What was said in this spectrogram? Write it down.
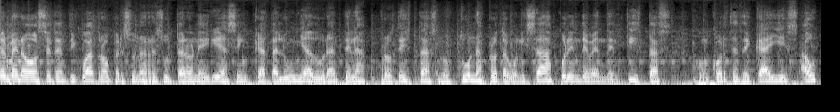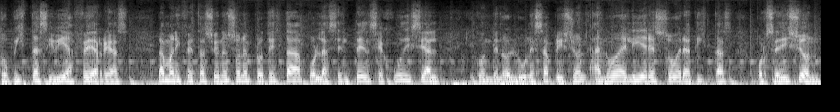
Y al menos 74 personas resultaron heridas en Cataluña durante las protestas nocturnas protagonizadas por independentistas con cortes de calles, autopistas y vías férreas. Las manifestaciones son en protesta por la sentencia judicial que condenó el lunes a prisión a nueve líderes soberatistas por sedición.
